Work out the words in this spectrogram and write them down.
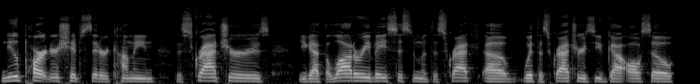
new partnerships that are coming the scratchers you got the lottery based system with the scratch uh, with the scratchers you've got also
